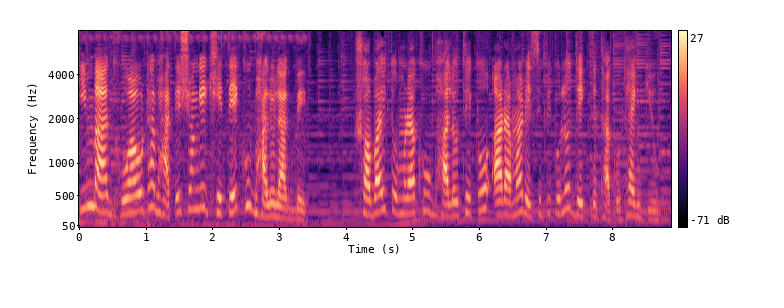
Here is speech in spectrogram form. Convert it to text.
কিংবা ধোয়া ওঠা ভাতের সঙ্গে খেতে খুব ভালো লাগবে। সবাই তোমরা খুব ভালো থেকো আর আমার রেসিপিগুলো দেখতে থাকো। থ্যাংক ইউ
